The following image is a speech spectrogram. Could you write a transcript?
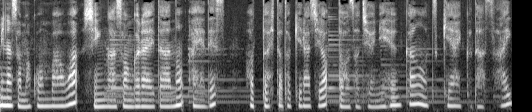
皆様こんばんは。シンガーソングライターのあやです。ほっとひとときラジオどうぞ12分間お付き合いください。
